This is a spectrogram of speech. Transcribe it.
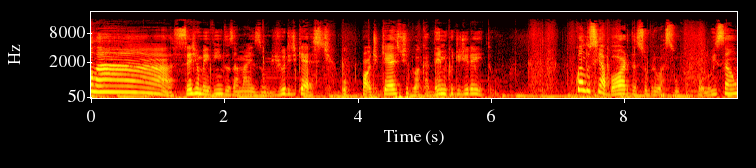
Olá! Sejam bem-vindos a mais um Juridicast, o podcast do acadêmico de direito. Quando se aborda sobre o assunto poluição,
